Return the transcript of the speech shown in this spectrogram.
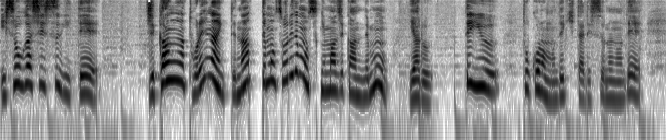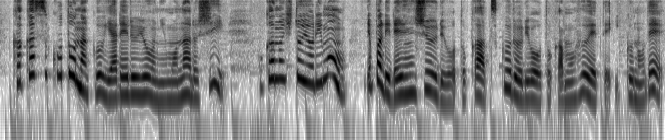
忙しすぎて時間が取れないってなってもそれでも隙間時間でもやるっていうところもできたりするので欠かすことなくやれるようにもなるし他の人よりもやっぱり練習量とか作る量とかも増えていくので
